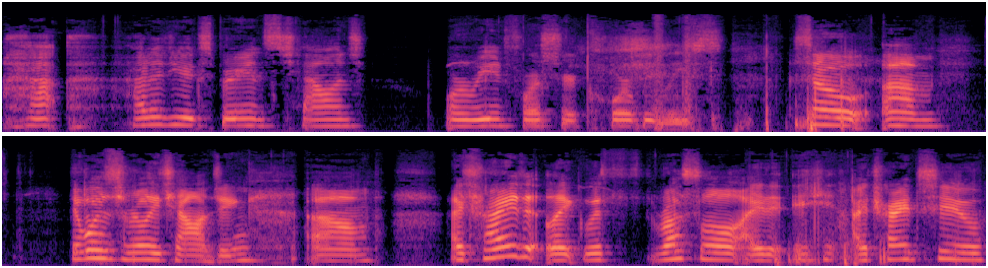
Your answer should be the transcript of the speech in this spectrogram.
how, how did you experience challenge or reinforce your core beliefs? So, um, it was really challenging. Um, I tried, like with Russell, I, I tried to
